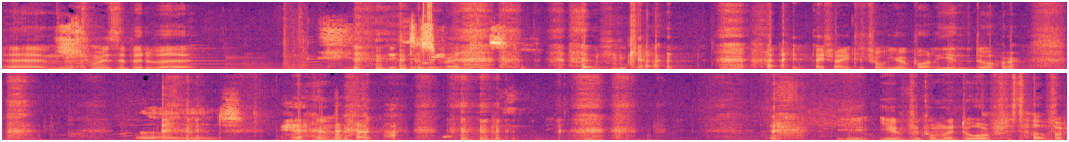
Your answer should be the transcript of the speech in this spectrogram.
Um there was a bit of a Disagreement. Discredit. Gar- I, I tried to throw your body in the door. And You, you've become a door stopper.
